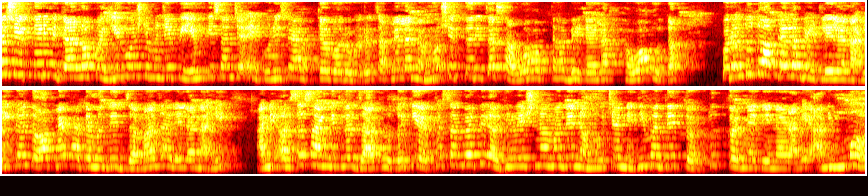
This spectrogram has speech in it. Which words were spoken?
तर शेतकरी मित्रांनो पहिली गोष्ट म्हणजे पीएम किसानच्या एकोणीसव्या हप्त्याबरोबरच आपल्याला नमो शेतकरीचा सहावा हप्ता हा भेटायला हवा होता. परंतु तो आपल्याला भेटलेला नाही कारण तो आपल्या खात्यामध्ये जमा झालेला नाही. आणि असं सांगितलं जात होतं की अर्थसंकल्पीय अधिवेशनामध्ये नमोच्या निधीमध्ये तरतूद करण्यात येणार आहे. आणि मग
